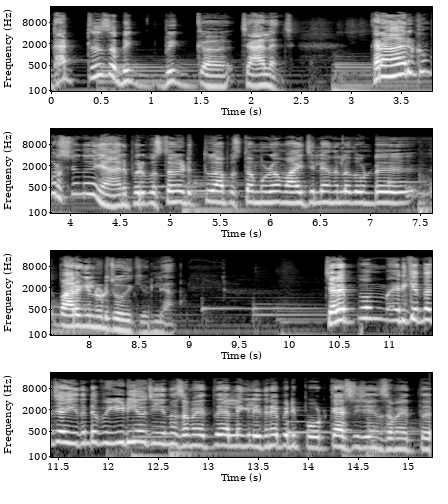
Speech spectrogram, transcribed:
That is a big big challenge കാരണം ആർക്കും പ്രശ്നമൊന്നുമില്ല. ഞാനിപ്പോൾ ഒരു പുസ്തകം എടുത്തു ആ പുസ്തകം മുഴുവൻ വായിച്ചില്ല എന്നുള്ളതുകൊണ്ട് ഇപ്പോൾ ആരെങ്കിലോട് ചോദിക്കില്ല. ചിലപ്പം എനിക്കെന്താ വെച്ചാൽ ഇതിന്റെ വീഡിയോ ചെയ്യുന്ന സമയത്ത് അല്ലെങ്കിൽ ഇതിനെപ്പറ്റി പോഡ്കാസ്റ്റ് ചെയ്യുന്ന സമയത്ത്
